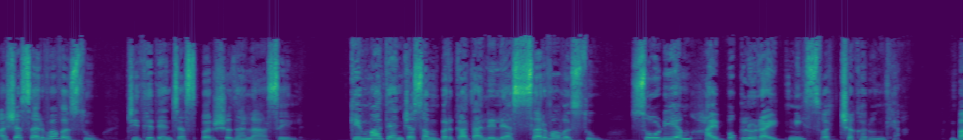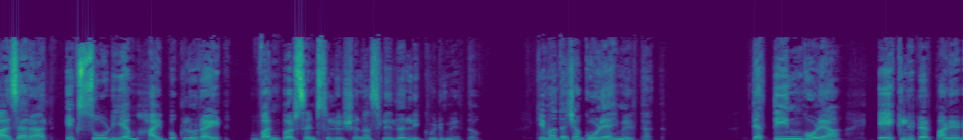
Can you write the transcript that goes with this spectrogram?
अशा सर्व वस्तू जिथे त्यांचा स्पर्श झाला असेल. किंवा त्यांच्या संपर्कात आलेल्या सर्व वस्तू सोडियम हायपोक्लोराईटनी स्वच्छ करून घ्या. बाजारात एक sodium hypochlorite one percent solution असलेलं लिक्विड मिळतं. किंवा त्याच्या गोळ्याही मिळतात. त्या तीन गोळ्या एक लिटर पाण्यात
